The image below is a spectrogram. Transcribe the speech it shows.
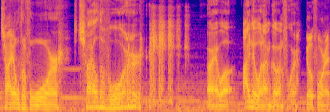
Child of War. Child of War. All right, well, I know what I'm going for. Go for it.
